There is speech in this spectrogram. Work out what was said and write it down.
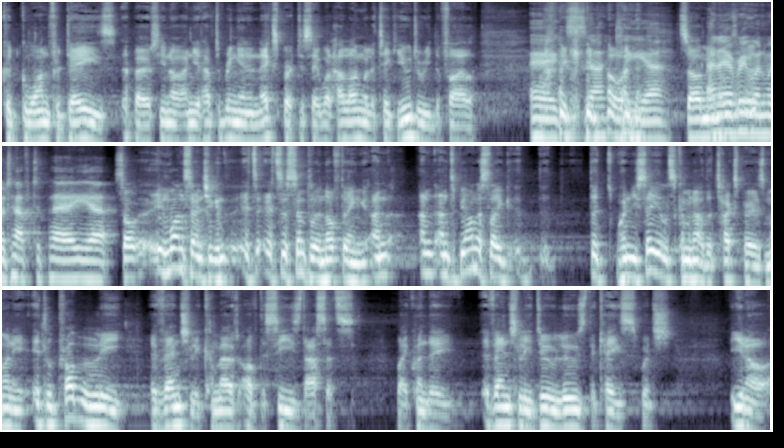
could go on for days about you know, and you'd have to bring in an expert to say, well, how long will it take you to read the file? Exactly. you know, and, yeah. So I mean, and everyone would have to pay. Yeah. So in one sense, you can. It's it's a simple enough thing, and and and to be honest, like that when you say it's coming out of the taxpayers' money, it'll probably eventually come out of the seized assets. Like when they eventually do lose the case, which you know,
